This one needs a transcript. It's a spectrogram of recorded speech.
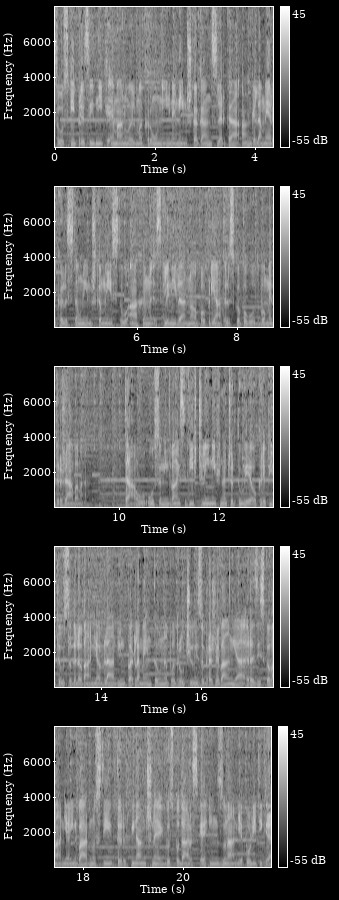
Francoski predsednik Emmanuel Macron in nemška kanclerka Angela Merkel sta v nemškem mestu Aachen sklenila novo prijateljsko pogodbo med državama. Ta v 28 členih načrtuje okrepitev sodelovanja vlad in parlamentov na področju izobraževanja, raziskovanja in varnosti ter finančne, gospodarske in zunanje politike.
